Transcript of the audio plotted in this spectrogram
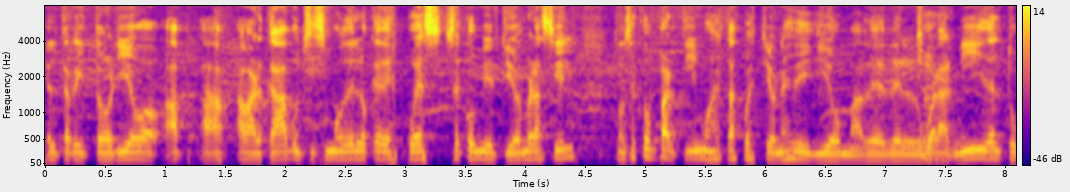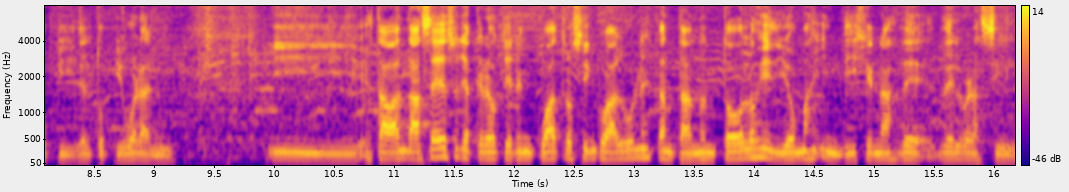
el territorio abarcaba muchísimo de lo que después se convirtió en Brasil, entonces compartimos estas cuestiones de idioma, de- del Sí. guaraní y del tupí, del tupí guaraní. Y esta banda hace eso, ya creo tienen cuatro o cinco álbumes cantando en todos los idiomas indígenas de- del Brasil.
